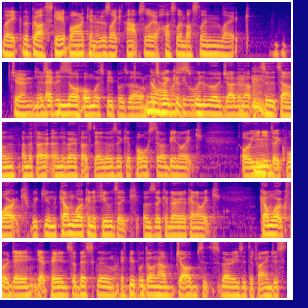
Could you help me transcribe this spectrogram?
like they've got a skate park and it was like absolute hustling bustling like during There's like was no homeless people as well. No which I think homeless because people. when we were driving up to the town on the fir- on the very first day, there was like a poster and being like, "Oh, you need Mm. like work. We can come work in the fields." Like it was like a very kind of like, come work for a day, get paid. So basically, if people don't have jobs, it's very easy to find. Just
